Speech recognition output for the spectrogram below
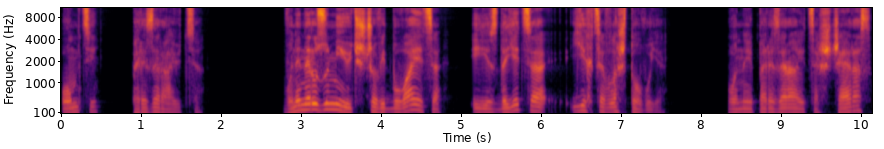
Омці перезираються. Вони не розуміють, що відбувається і, здається, їх це влаштовує. Вони перезираються ще раз,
